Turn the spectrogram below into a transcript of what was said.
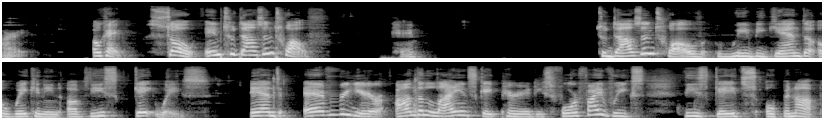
all right. Okay, so in 2012, okay, 2012, we began the awakening of these gateways. And every year on the Lionsgate period, these four or five weeks, these gates open up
